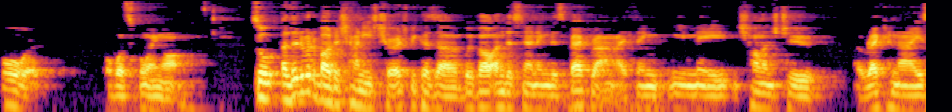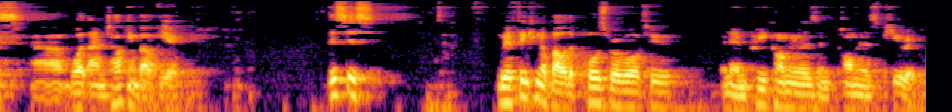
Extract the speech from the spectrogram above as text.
forward of what's going on. So a little bit about the Chinese church, because uh, without understanding this background, I think we may be challenged to uh, recognize uh, what I'm talking about here. This is, we're thinking about the post-World War II and then pre-communist and communist period.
